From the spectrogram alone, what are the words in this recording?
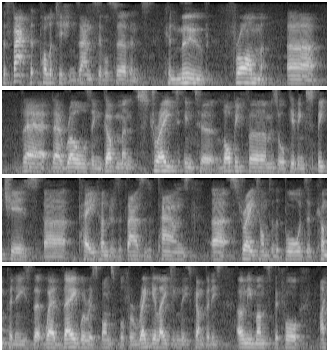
The fact that politicians and civil servants can move from uh, their, their roles in government straight into lobby firms or giving speeches uh, paid hundreds of thousands of pounds uh, straight onto the boards of companies that where they were responsible for regulating these companies only months before. I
